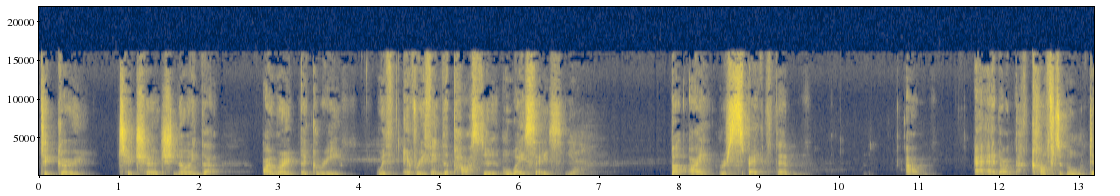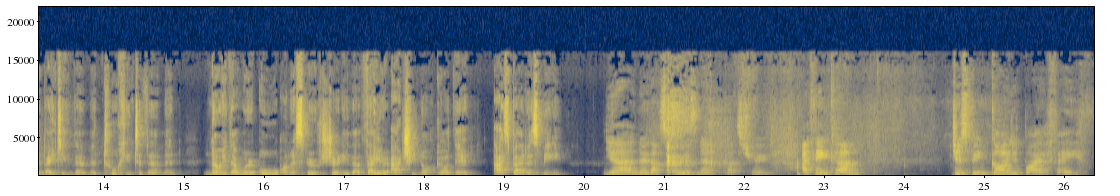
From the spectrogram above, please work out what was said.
to go to church knowing that I won't agree with everything the pastor always says, yeah. but I respect them um and I'm comfortable debating them and talking to them and knowing that we're all on a spiritual journey that they are actually not God. They're as bad as me. Yeah, no, that's true, isn't it? That's true. I think um, just being guided by a faith,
